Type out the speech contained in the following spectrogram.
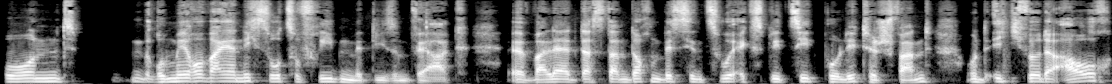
Und Romero war ja nicht so zufrieden mit diesem Werk, äh, weil er das dann doch ein bisschen zu explizit politisch fand. Und ich würde auch,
